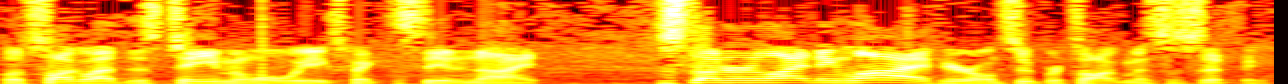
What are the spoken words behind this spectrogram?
Let's talk about this team and what we expect to see tonight. Is Thunder and Lightning live here on Super Talk Mississippi.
